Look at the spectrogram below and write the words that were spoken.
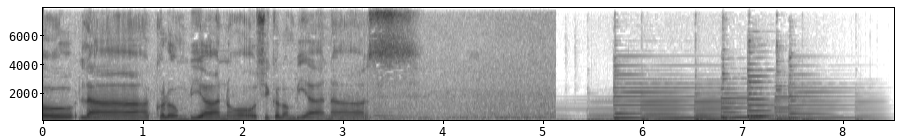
Hola colombianos y colombianas.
